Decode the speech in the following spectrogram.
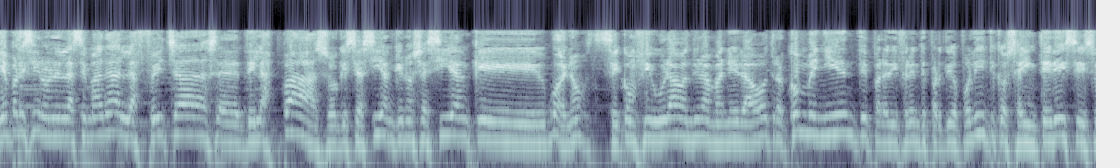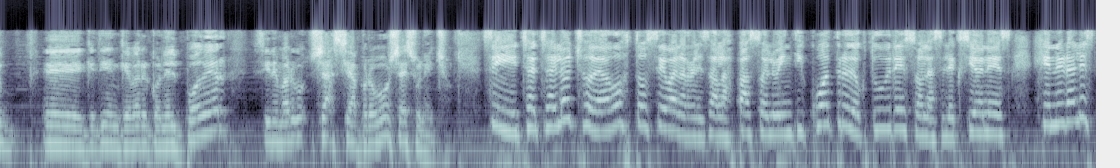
Y aparecieron en la semana las fechas eh, de las PASO, que se hacían, que no se hacían, que, bueno, se configuraban de una manera u otra, conveniente para diferentes partidos políticos e intereses eh, que tienen que ver con el poder. Sin embargo, ya se aprobó, ya es un hecho. Sí, Chacha, el 8 de agosto se van a realizar las PASO, el 24 de octubre son las elecciones generales.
